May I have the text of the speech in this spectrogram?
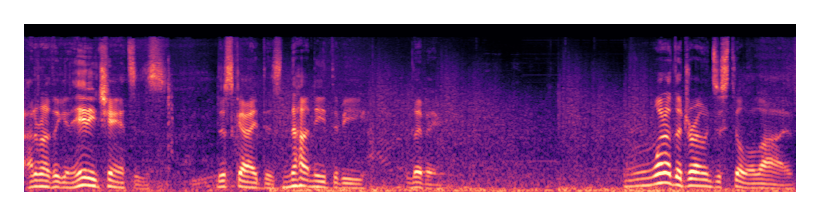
I don't know if they get any chances. This guy does not need to be living. One of the drones is still alive.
